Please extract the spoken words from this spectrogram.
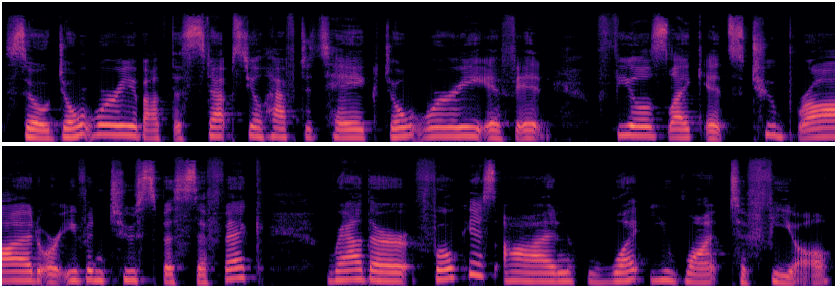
So don't worry about the steps you'll have to take. Don't worry if it feels like it's too broad or even too specific. Rather, focus on what you want to feel.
